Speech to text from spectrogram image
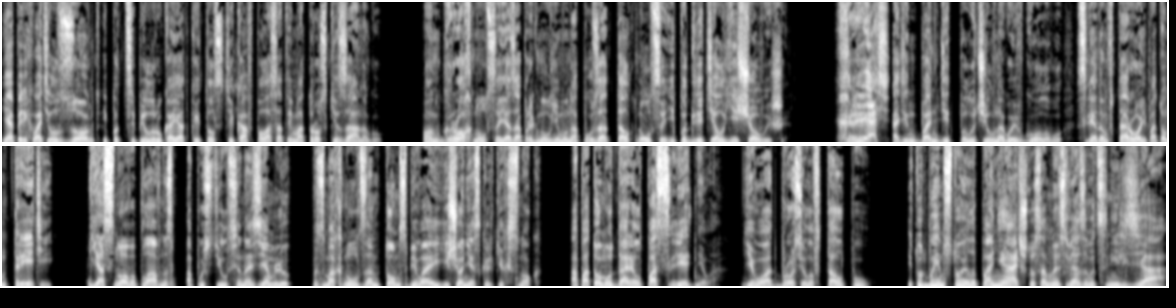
Я перехватил зонт и подцепил рукояткой толстяка в полосатой матроске за ногу. Он грохнулся, я запрыгнул ему на пузо, оттолкнулся и подлетел еще выше. Хрясь! Один бандит получил ногой в голову, следом второй, потом третий. Я снова плавно опустился на землю, взмахнул зонтом, сбивая еще нескольких с ног, а потом ударил последнего. Его отбросило в толпу. И тут бы им стоило понять, что со мной связываться нельзя.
